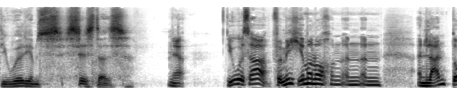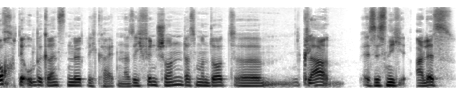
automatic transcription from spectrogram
Die Williams Sisters. Ja. Die USA, für mich immer noch ein, ein, ein Land doch der unbegrenzten Möglichkeiten. Also ich finde schon, dass man dort, äh, klar, es ist nicht alles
